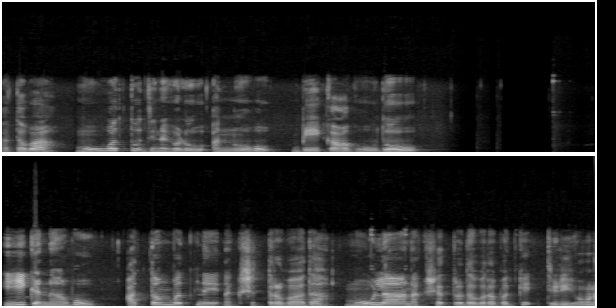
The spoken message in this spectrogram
ಅಥವಾ ಮೂವತ್ತು ದಿನಗಳು ಅನ್ನುವು ಬೇಕಾಗುವುದು. ಈಗ ನಾವು ಹತ್ತೊಂಬತ್ತನೇ ನಕ್ಷತ್ರವಾದ ಮೂಲ ನಕ್ಷತ್ರದವರ ಬಗ್ಗೆ ತಿಳಿಯೋಣ.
